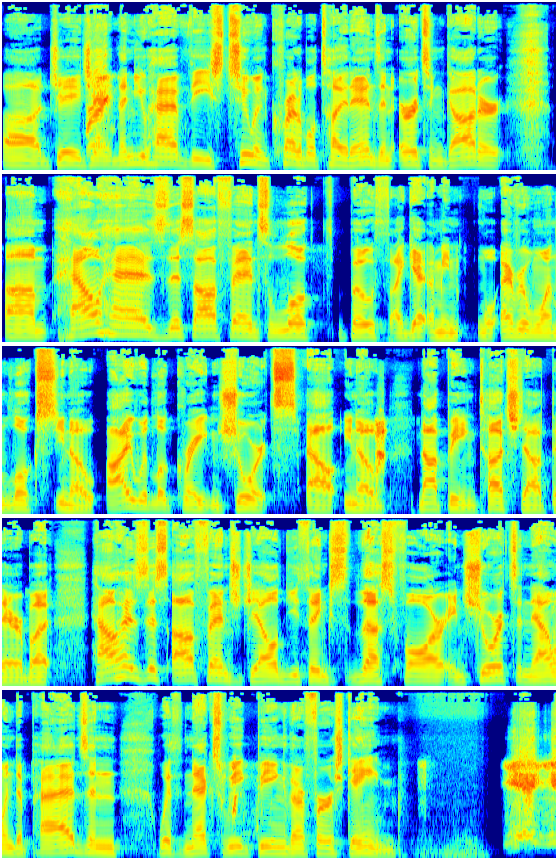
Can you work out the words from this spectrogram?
uh, JJ. Right. And then you have these two incredible tight ends in Ertz and Goedert. Um, how has this offense looked both, I get, I mean, well, everyone looks, you know, I would look great in shorts out, you know, not being touched out there. But how has this offense gelled, you think, thus far in shorts and now into pads and with next week being their first game? Yeah, you,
